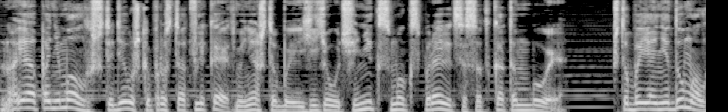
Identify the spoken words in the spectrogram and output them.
Но я понимал, что девушка просто отвлекает меня, чтобы ее ученик смог справиться с откатом боя. Чтобы я не думал,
